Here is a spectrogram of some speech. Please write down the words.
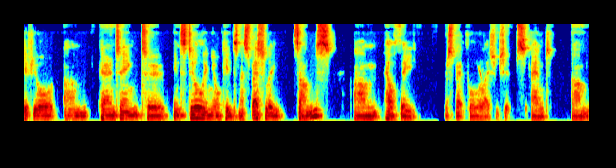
if your um, parenting to instill in your kids, and especially sons, um, healthy, respectful relationships and um,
